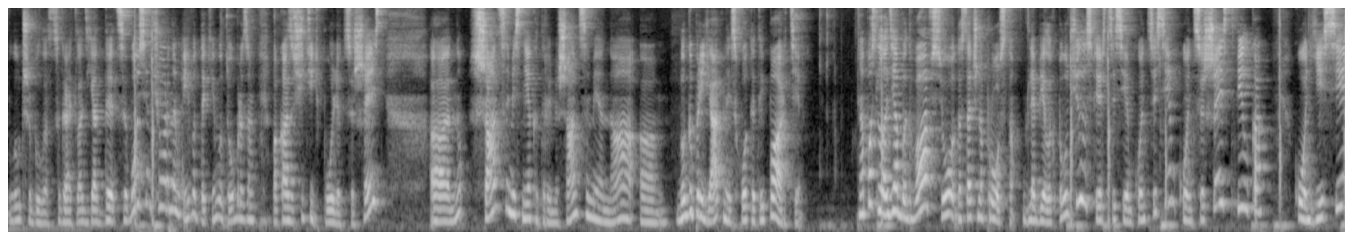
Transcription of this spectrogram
лучше было сыграть ладья dc8 черным и вот таким вот образом пока защитить поле c6 а, ну, с шансами, с некоторыми шансами на а, благоприятный исход этой партии. А после ладья b2 все достаточно просто для белых получилось. Ферзь c7, конь c7, конь c6, вилка, конь e7,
